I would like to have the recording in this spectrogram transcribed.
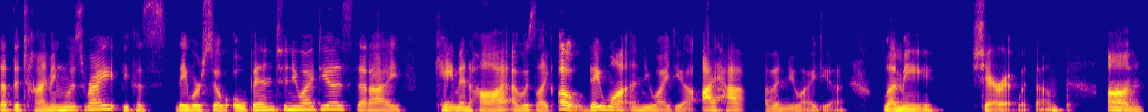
that the timing was right because they were so open to new ideas that I came in hot. I was like, oh, they want a new idea. I have a new idea. Let me share it with them. Um,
